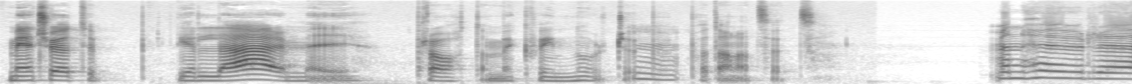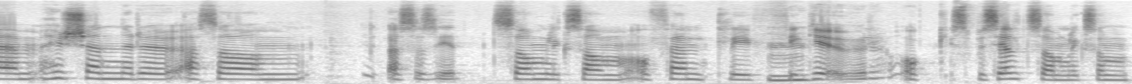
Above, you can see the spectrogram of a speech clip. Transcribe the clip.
men jag tror att typ jag lär mig prata med kvinnor typ på ett annat sätt Men hur, eh, hur känner du, alltså, mm, alltså som liksom offentlig Mm. figur och speciellt som liksom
